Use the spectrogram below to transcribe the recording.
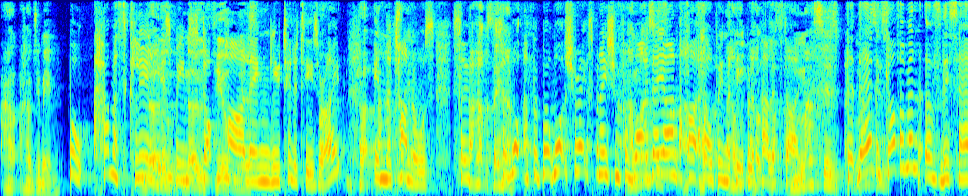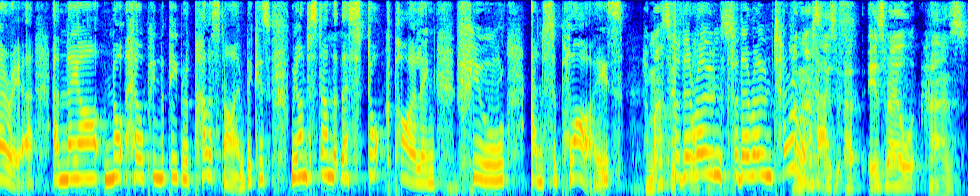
How, how, do you mean? Well, Hamas clearly no, has been no stockpiling is... utilities, right, in the tunnels. So, perhaps they so have. What, but, what's your explanation for Hamas why they aren't is, helping the people of Palestine? Hamas is, that they're the government of this area and they are not helping the people of Palestine because we understand that they're stockpiling fuel and supplies for their own for their own terror Hamas attacks. Is, uh, Israel has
